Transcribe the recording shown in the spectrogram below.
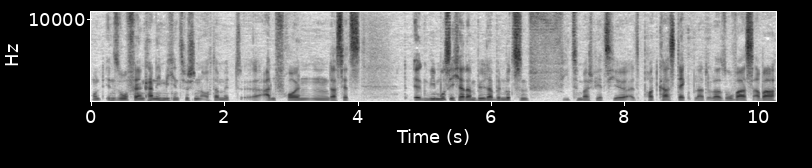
Und insofern kann ich mich inzwischen auch damit äh, anfreunden, dass jetzt irgendwie muss ich ja dann Bilder benutzen, wie zum Beispiel jetzt hier als Podcast-Deckblatt oder sowas, aber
